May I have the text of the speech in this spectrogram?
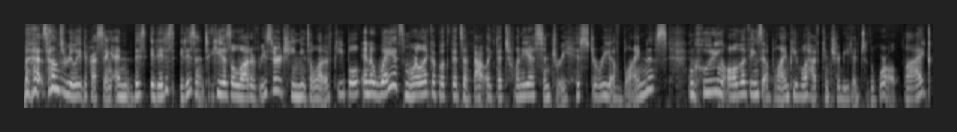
But that sounds really depressing. And this it is it isn't. He does a lot of research, he meets a lot of people. In a way, it's more like a book that's about like the 20th century history of blindness, including all the things that blind people have contributed to the world, like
